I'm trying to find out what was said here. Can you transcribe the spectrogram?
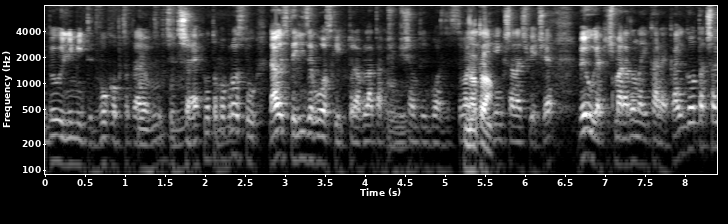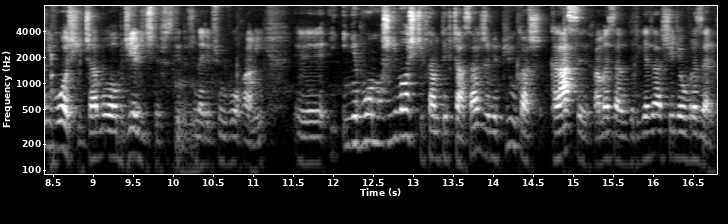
były limity dwóch obcokrajowców czy trzech, no to po prostu nawet w tej lidze włoskiej, która w latach 80. była zdecydowanie No największa na świecie, był jakiś Maradona i Kareka i go otaczali Włosi. Trzeba było obdzielić te wszystkie drużyny najlepszymi Włochami Yy, i, i nie było możliwości w tamtych czasach, żeby piłkarz klasy Jamesa Rodrigueza siedział w rezerwie.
